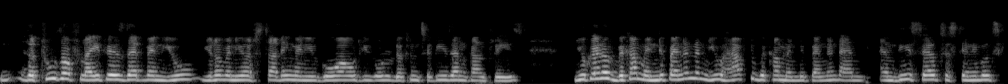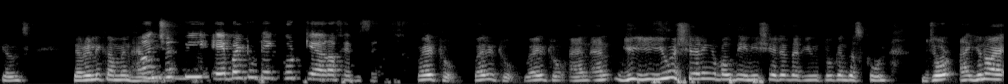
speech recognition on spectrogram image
the truth of life is that when you you know when you are studying when you go out you go to different cities and countries you kind of become independent and you have to become independent and and these self sustainable skills they really come in handy. One should be able to take good care of himself. Very true, very true, very true. And and you you were sharing about the initiative that you took in the school. Jo, you know, I,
